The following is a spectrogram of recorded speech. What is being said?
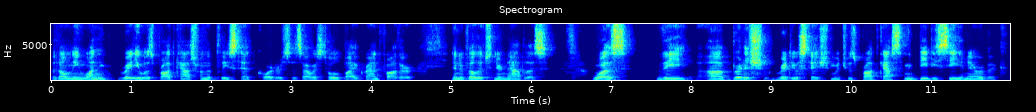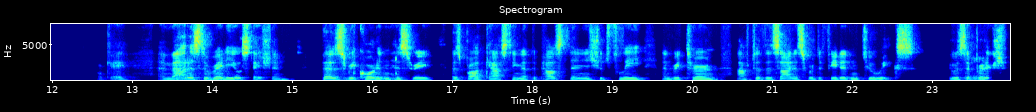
but only one radio was broadcast from the police headquarters, as I was told by a grandfather in a village near Nablus, was the uh, British radio station, which was broadcasting the BBC in Arabic. Okay, and that is the radio station that is recorded in history as broadcasting that the Palestinians should flee and return after the Zionists were defeated in two weeks. It was the mm -hmm. British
